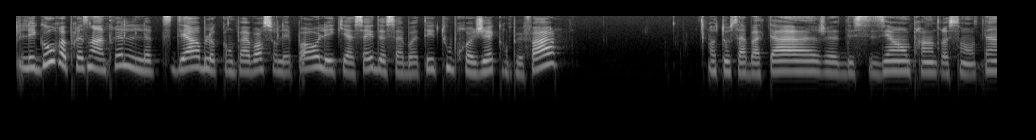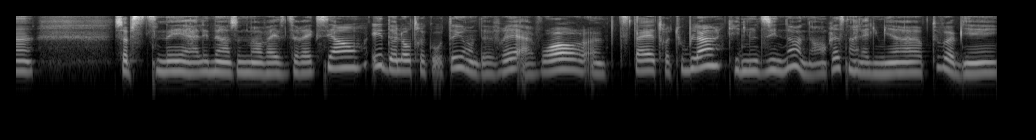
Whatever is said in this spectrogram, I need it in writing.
L'ego représenterait le petit diable qu'on peut avoir sur l'épaule et qui essaye de saboter tout projet qu'on peut faire. Autosabotage, décision, prendre son temps, s'obstiner à aller dans une mauvaise direction. Et de l'autre côté, on devrait avoir un petit être tout blanc qui nous dit non, non, reste dans la lumière, tout va bien,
